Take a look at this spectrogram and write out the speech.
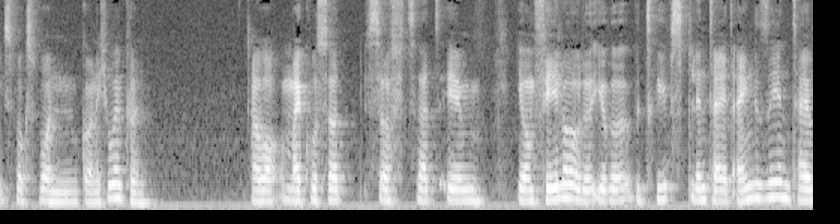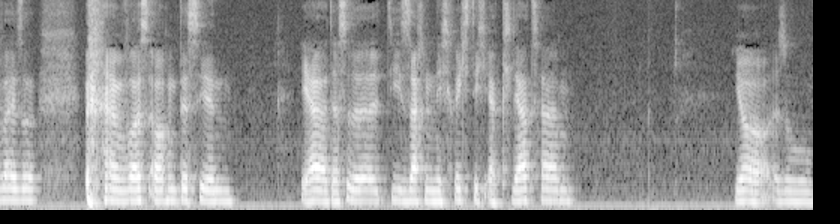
Xbox One gar nicht holen können. Aber Microsoft hat eben ihren Fehler oder ihre Betriebsblindheit eingesehen, teilweise war es auch ein bisschen, ja, dass sie die Sachen nicht richtig erklärt haben. Ja, also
